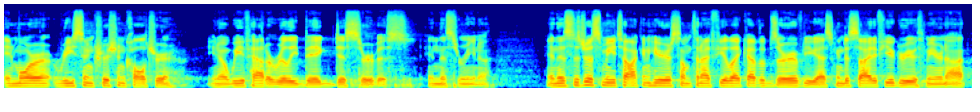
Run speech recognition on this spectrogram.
in more recent Christian culture, you know, we've had a really big disservice in this arena. And this is just me talking here, something I feel like I've observed. You guys can decide if you agree with me or not.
